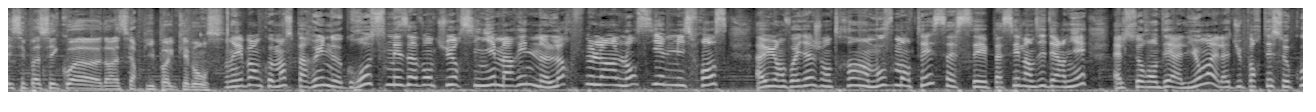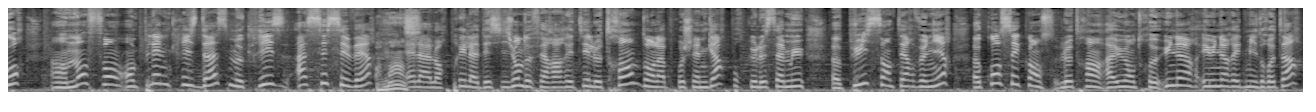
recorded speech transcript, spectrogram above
il s'est passé quoi dans la sphère People, Clémence? Eh ben, on commence par une grosse mésaventure signée Marine L'Orphelin, l'ancienne Miss France, a eu un voyage en train mouvementé. Ça s'est passé lundi dernier. Elle se rendait à Lyon. Elle a dû porter secours à un enfant en pleine crise d'asthme, crise assez sévère. Oh. Elle a alors pris la décision de faire arrêter le train dans la prochaine gare pour que le SAMU euh, puisse intervenir. Euh, conséquence, le train a eu entre une heure et une heure et demie de retard.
